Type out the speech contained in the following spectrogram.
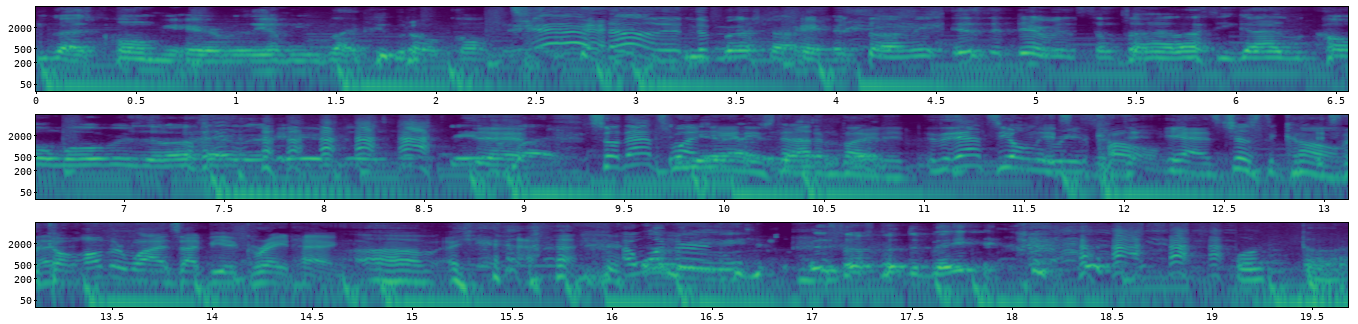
You guys comb your hair really. I mean, black people don't comb their hair. Yeah, no, we the, brush our hair. So I mean, it's the difference. Sometimes I see guys with comb overs that don't have their hair. Yeah. like, so that's why Yeah, Danny's not that's invited. That's the only It's the reason. comb. Yeah, it's just the comb. It's the comb. Otherwise, I'd be a great hang. Um, yeah. I wonder. I mean, it's up for debate. what the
